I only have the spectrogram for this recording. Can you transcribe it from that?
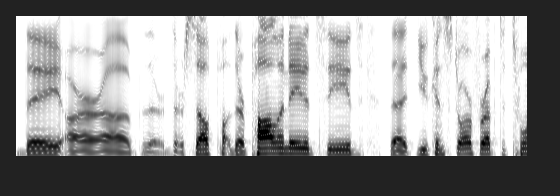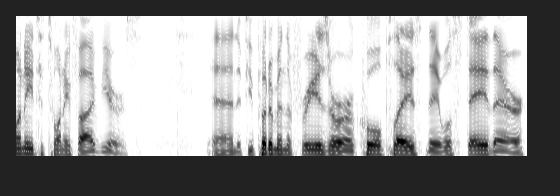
They are uh, they're, they're self they're pollinated seeds that you can store for up to 20 to 25 years. And if you put them in the freezer or a cool place, they will stay there.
